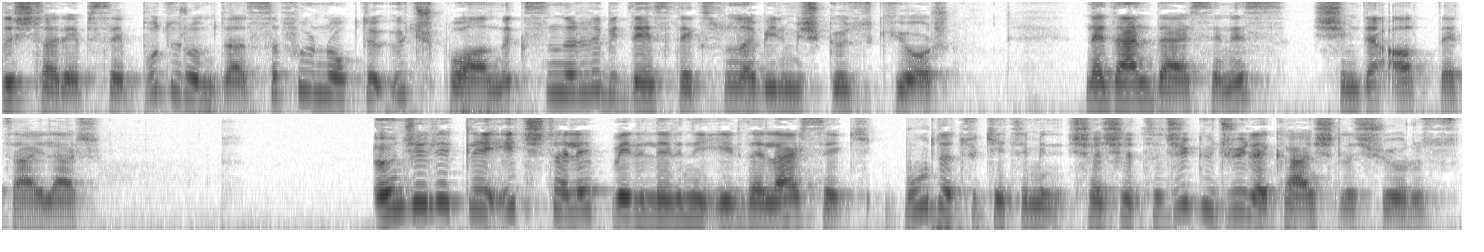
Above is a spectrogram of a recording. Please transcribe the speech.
Dış talepse bu durumda 0.3 puanlık sınırlı bir destek sunabilmiş gözüküyor. Neden derseniz şimdi alt detaylar. Öncelikle iç talep verilerini irdelersek burada tüketimin şaşırtıcı gücüyle karşılaşıyoruz.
